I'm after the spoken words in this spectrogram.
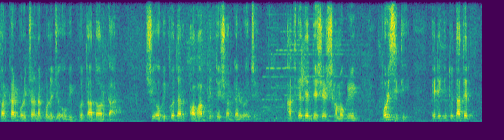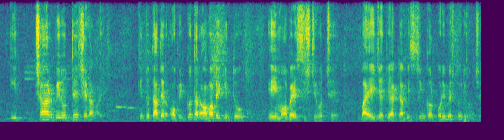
সরকার পরিচালনা করলে যে অভিজ্ঞতা দরকার সেই অভিজ্ঞতার অভাব কিন্তু এই সরকার রয়েছে। আজকে যে দেশের সামগ্রিক পরিস্থিতি, এটা কিন্তু তাদের ইচ্ছার বিরুদ্ধে সেটা নয়। কিন্তু তাদের অভিজ্ঞতার অভাবে কিন্তু এই মবের সৃষ্টি হচ্ছে বা এই জাতীয় একটা বিশৃঙ্খল পরিবেশ তৈরি হচ্ছে।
